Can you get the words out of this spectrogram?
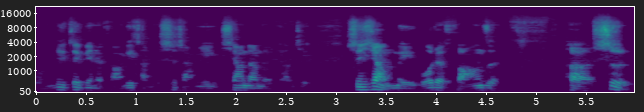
我们对这边的房地产的市场也有相当的了解。实际上，美国的房子啊是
